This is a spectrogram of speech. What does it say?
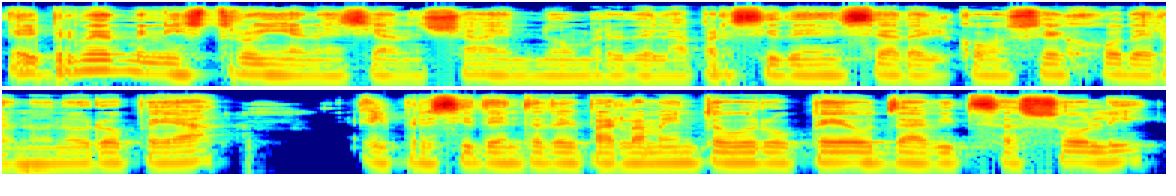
el primer ministro Janez Janša, en nombre de la presidencia del Consejo de la Unión Europea, el presidente del Parlamento Europeo David Sassoli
